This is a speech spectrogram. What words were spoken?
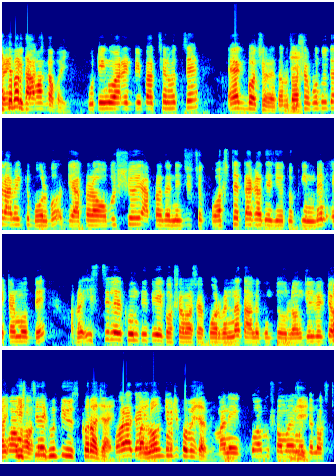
একেবারে ধামাকা ভাই। পুটিং ওয়ারেন্টি পাচ্ছেন হচ্ছে এক বছরে। তবে। দর্শক বন্ধুদের আমি একটু বলব যে আপনারা অবশ্যই আপনাদের নিজস্ব কষ্টের টাকা দিয়ে যেহেতু কিনবেন এটার মধ্যে আপনারা স্টিলের খুন্তি দিয়ে ঘষা মাসা করবেন না তাহলে কিন্তু লংজিভিটিটা কম হবে। স্টিলের খুন্তি ইউজ করা যায় করা যায় লংজিভিটি কমে যাবে। মানে কম সময়ের মধ্যে নষ্ট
